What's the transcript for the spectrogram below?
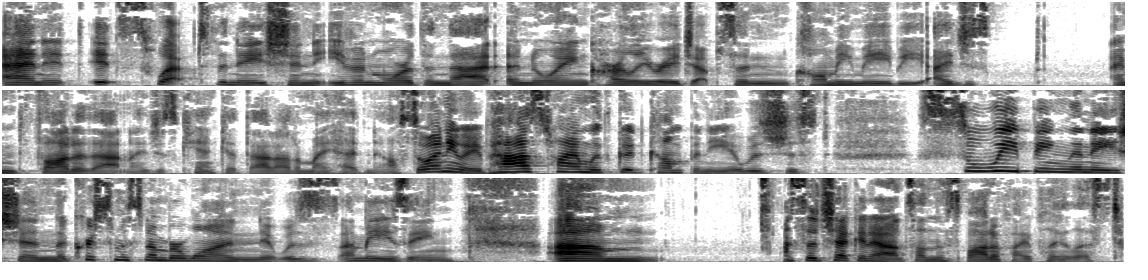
and it it swept the nation even more than that annoying Carly Rae Jepsen "Call Me Maybe." I just I'm thought of that and I just can't get that out of my head now. So anyway, pastime with good company. It was just sweeping the nation. The Christmas number one. It was amazing. Um, so check it out. It's on the Spotify playlist.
